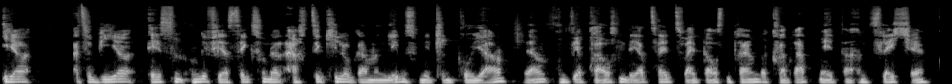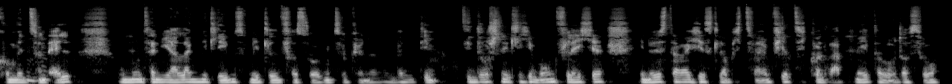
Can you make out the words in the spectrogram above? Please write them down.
ihr, also wir essen ungefähr 680 Kilogramm an Lebensmitteln pro Jahr, ja, und wir brauchen derzeit 2300 Quadratmeter an Fläche konventionell, mhm. um uns ein Jahr lang mit Lebensmitteln versorgen zu können. Und wenn die die durchschnittliche Wohnfläche in Österreich ist, glaube ich, 42 Quadratmeter oder so.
